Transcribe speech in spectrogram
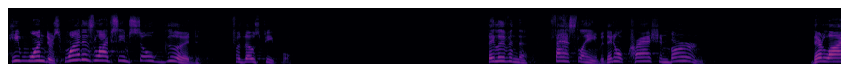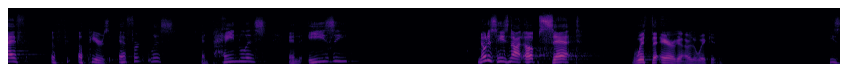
He wonders, why does life seem so good for those people? They live in the fast lane, but they don't crash and burn. Their life appears effortless and painless and easy. Notice he's not upset with the arrogant or the wicked, he's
